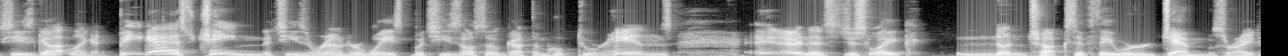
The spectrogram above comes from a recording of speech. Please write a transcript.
She's got like a big ass chain that she's around her waist, but she's also got them hooked to her hands. And it's just like nunchucks if they were gems, right?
